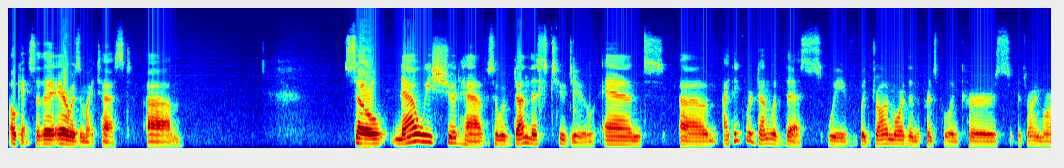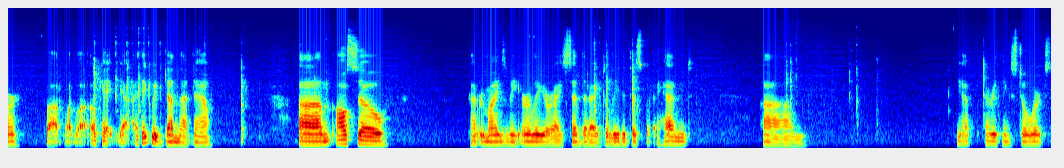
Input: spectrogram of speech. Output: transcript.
Okay, so the error was in my test. Um, so now we should have, so we've done this to do, and um, I think we're done with this. We've withdrawn more than the principal incurs, withdrawing more, blah, blah, blah. Okay, yeah, I think we've done that now. Um, also, that reminds me, earlier I said that I deleted this, but I hadn't. Um, yep, everything still works.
